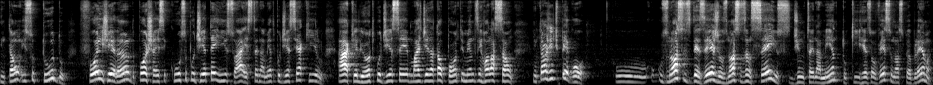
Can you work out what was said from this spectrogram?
Então, isso tudo foi gerando, poxa, esse curso podia ter isso, ah, esse treinamento podia ser aquilo, ah, aquele outro podia ser mais direto ao ponto e menos enrolação. Então a gente pegou o, os nossos desejos, os nossos anseios de um treinamento que resolvesse o nosso problema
